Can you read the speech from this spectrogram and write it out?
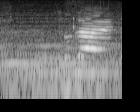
So guys,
